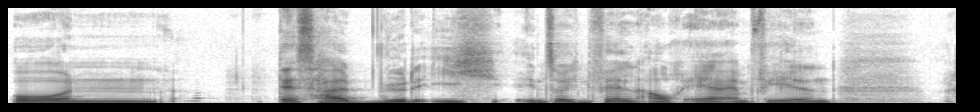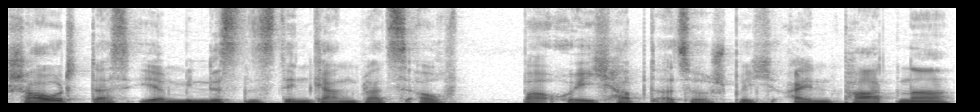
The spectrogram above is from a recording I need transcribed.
Und deshalb würde ich in solchen Fällen auch eher empfehlen, schaut, dass ihr mindestens den Gangplatz auch bei euch habt. Also sprich ein Partner,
